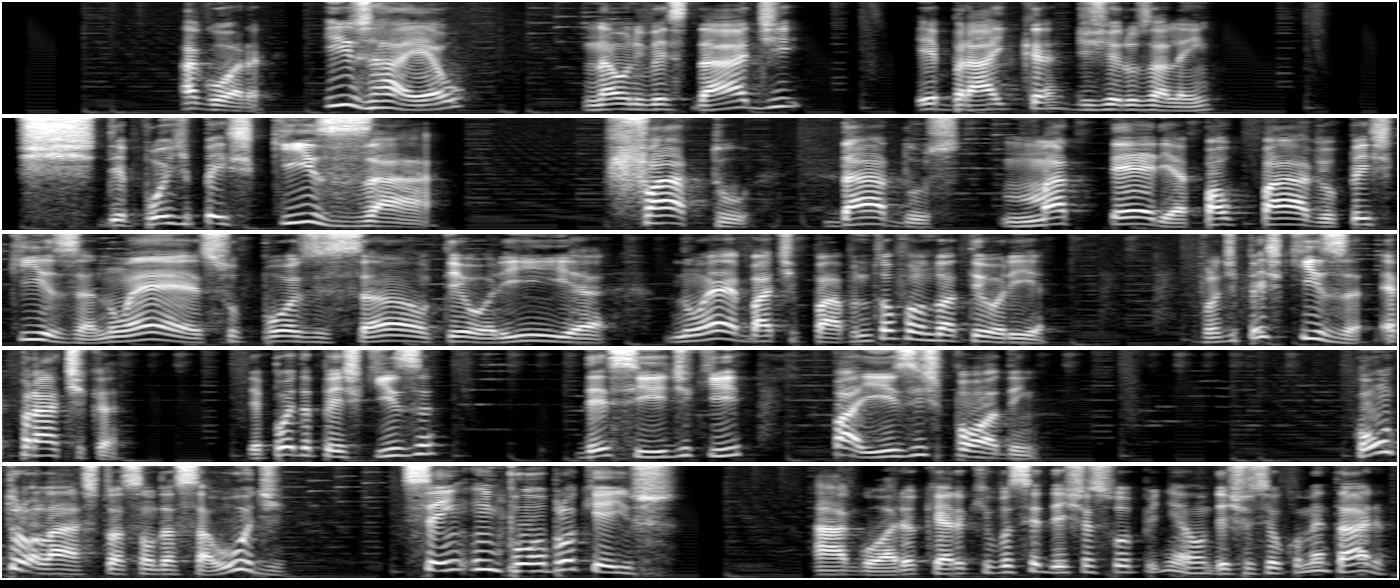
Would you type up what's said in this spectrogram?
Agora, Israel, na Universidade Hebraica de Jerusalém, depois de pesquisa, fato, dados, matéria palpável, pesquisa, não é suposição, teoria, não é bate-papo, não estou falando de uma teoria, estou falando de pesquisa, é prática. Depois da pesquisa, decide que países podem controlar a situação da saúde sem impor bloqueios. Agora eu quero que você deixe a sua opinião, deixe o seu comentário.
